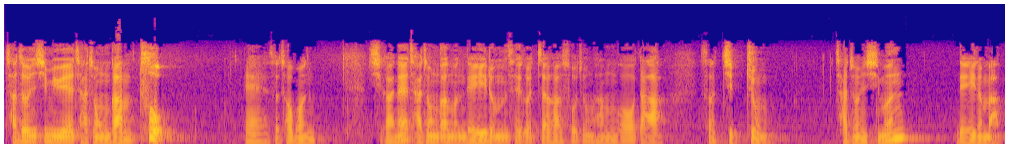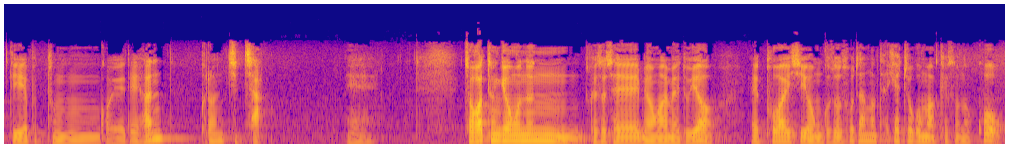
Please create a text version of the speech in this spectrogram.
자존심 위에 자존감 2. 예, 그래서 저번 시간에 자존감은 내 이름 세 글자가 소중한 거다. 그래서 집중, 자존심은 내 이름 앞뒤에 붙은 거에 대한 그런 집착. 예. 저 같은 경우는 그래서 제 명함에도요. FYC 연구소 소장은 되게 조그맣게 써놓고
